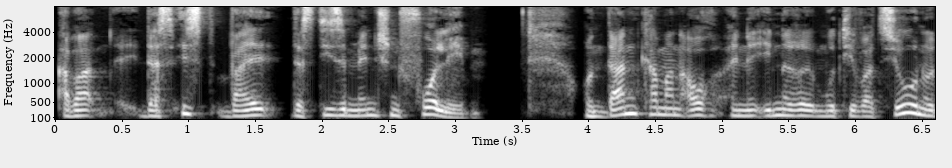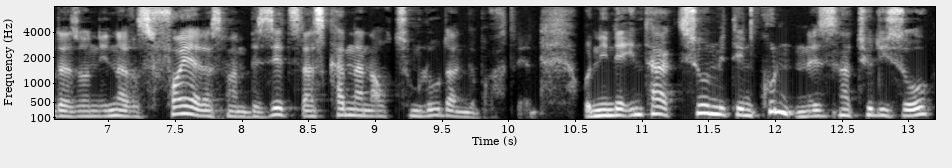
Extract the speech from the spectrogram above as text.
aber das ist, weil das diese Menschen vorleben. Und dann kann man auch eine innere Motivation oder so ein inneres Feuer, das man besitzt, das kann dann auch zum Lodern gebracht werden. Und in der Interaktion mit den Kunden ist es natürlich so,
